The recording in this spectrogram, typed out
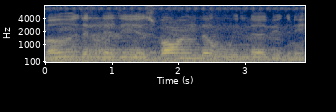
من ذا الذي يشفع عنده إلا بإذنه.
